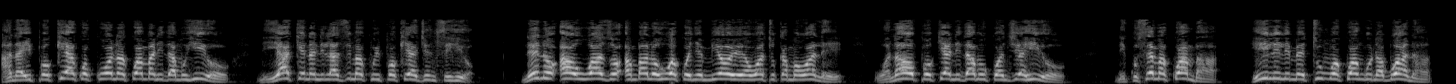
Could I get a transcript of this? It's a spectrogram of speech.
anaipokea kwa kuona kwamba nidhamu hiyo ni yake na ni lazima kuipokea jinsi hiyo. Neno au wazo ambalo huwa kwenye mioyo ya watu kama wale wanaopokea nidhamu kwa njia hiyo ni kusema kwamba hili limetumwa kwangu na bwana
